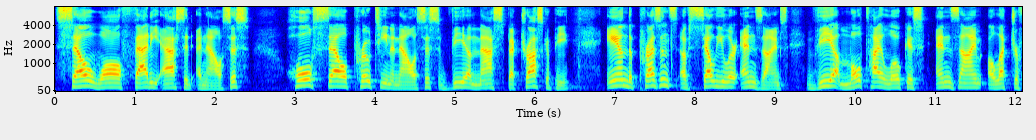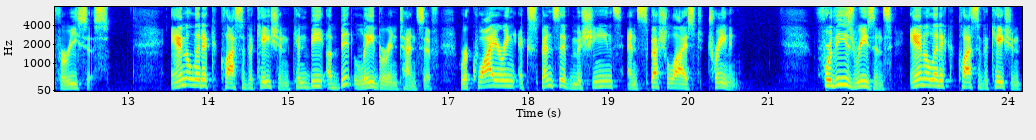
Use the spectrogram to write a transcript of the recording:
cell wall fatty acid analysis, whole cell protein analysis via mass spectroscopy, and the presence of cellular enzymes via multi-locus enzyme electrophoresis analytic classification can be a bit labor-intensive, requiring expensive machines and specialized training. For these reasons, analytic classification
